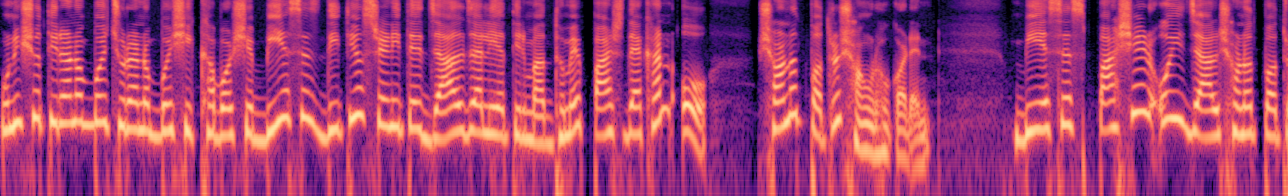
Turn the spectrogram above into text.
উনিশশো তিরানব্বই চুরানব্বই শিক্ষাবর্ষে বিএসএস দ্বিতীয় শ্রেণীতে জাল জালিয়াতির মাধ্যমে পাশ দেখান ও সনদপত্র সংগ্রহ করেন। বিএসএস পাশের ওই জাল সনদপত্র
